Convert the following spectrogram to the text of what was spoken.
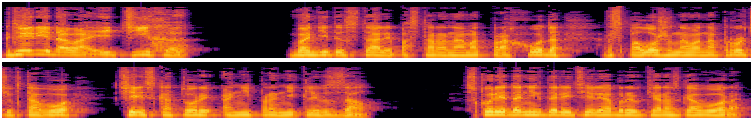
к двери давай и тихо!» Бандиты встали по сторонам от прохода, расположенного напротив того, через который они проникли в зал. Вскоре до них долетели обрывки разговора.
